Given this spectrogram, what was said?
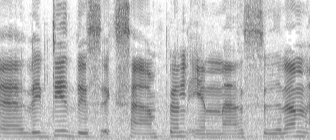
uh, they did this example in uh, Sweden.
